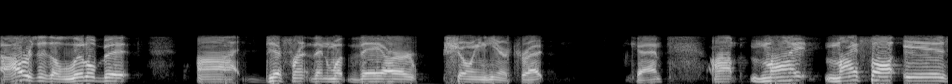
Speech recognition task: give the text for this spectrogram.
Ours is a little bit uh, different than what they are showing here. Correct? Okay. Um, my my thought is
